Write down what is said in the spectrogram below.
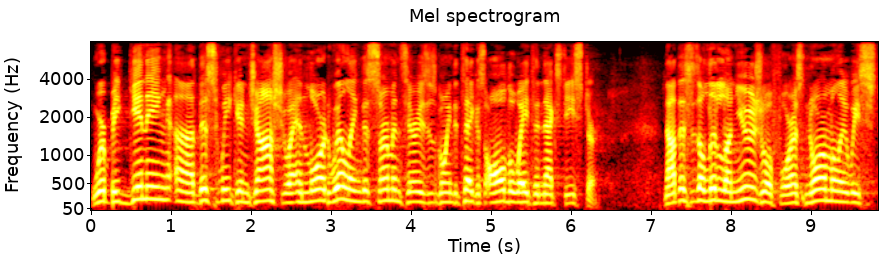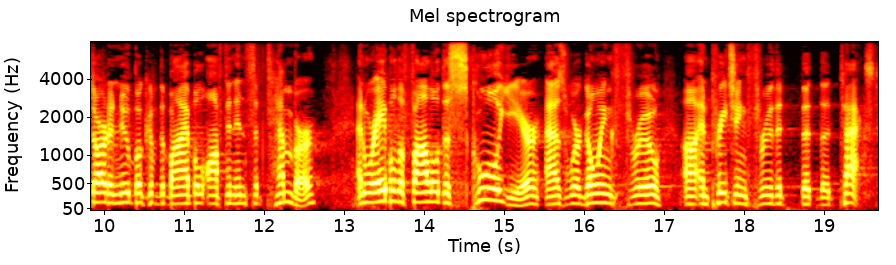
We're beginning uh, this week in Joshua, and Lord willing, this sermon series is going to take us all the way to next Easter. Now, this is a little unusual for us. Normally, we start a new book of the Bible often in September, and we're able to follow the school year as we're going through uh, and preaching through the, the, the, text.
